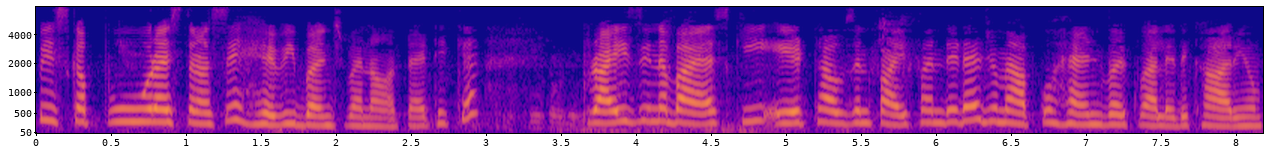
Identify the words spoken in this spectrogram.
पे इसका पूरा इस तरह से हेवी बंच बना होता है, ठीक है? प्राइस इन अबायस की एट थाउज़ेंड फाइव हंड्रेड है, जो मैं आपको हैंड वर्क वाले दिखा रही हूँ।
